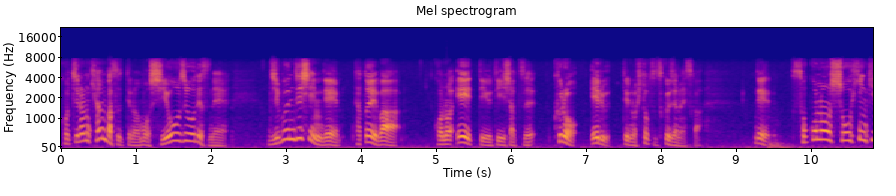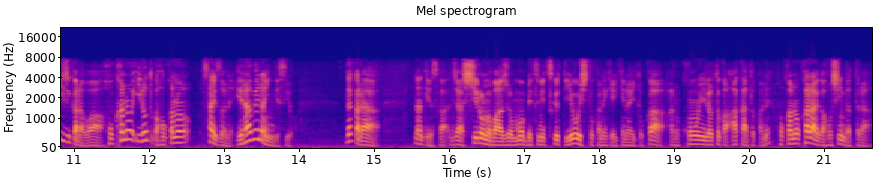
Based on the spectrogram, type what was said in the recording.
こちらのキャンバスっていうのはもう使用上ですね、自分自身で、例えば、この A っていう T シャツ、黒、L っていうのを一つ作るじゃないですか。で、そこの商品記事からは、他の色とか他のサイズはね、選べないんですよ。だから、なんていうんですか、じゃあ白のバージョンも別に作って用意しとかなきゃいけないとか、あの紺色とか赤とかね、他のカラーが欲しいんだったら、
